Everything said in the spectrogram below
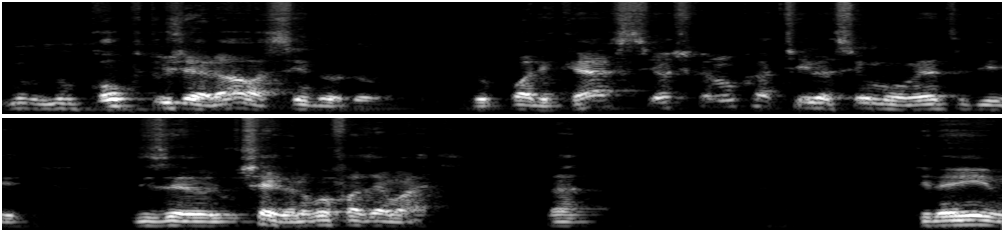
no, no cômputo geral assim do, do, do, podcast, eu acho que eu nunca tive assim um momento de dizer chega, não vou fazer mais, né? que nem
